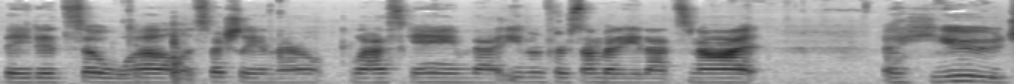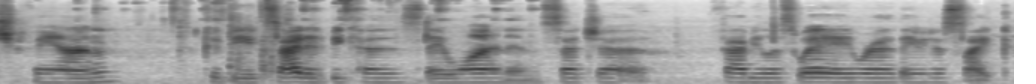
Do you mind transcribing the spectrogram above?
they did so well, especially in their last game, that even for somebody that's not a huge fan could be excited because they won in such a fabulous way where they just like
